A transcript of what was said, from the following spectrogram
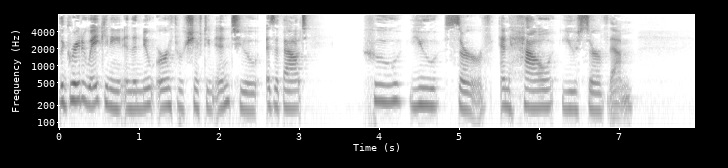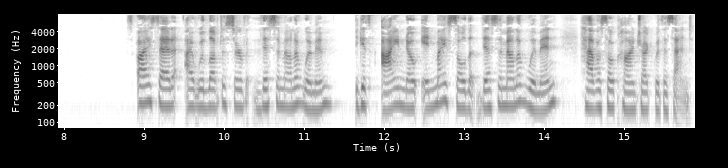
The Great Awakening and the new earth we're shifting into is about who you serve and how you serve them. So I said, I would love to serve this amount of women because I know in my soul that this amount of women have a soul contract with Ascend.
